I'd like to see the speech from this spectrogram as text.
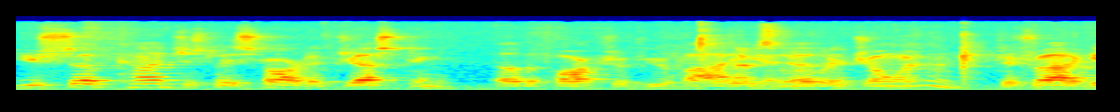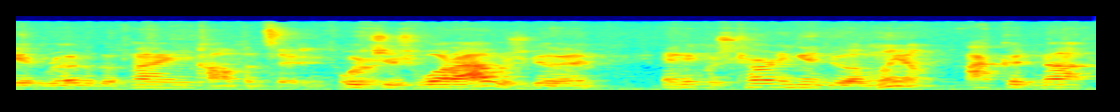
you subconsciously start adjusting other parts of your body and other joint to try to get rid of the pain Compensating for it. which it. is what I was doing, and it was turning into a limp. I could not,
